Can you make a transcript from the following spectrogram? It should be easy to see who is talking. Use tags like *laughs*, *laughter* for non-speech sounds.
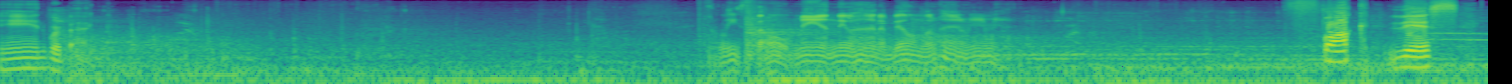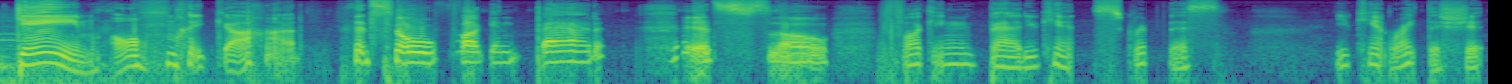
Speaker 1: And we're back. At least the old man knew how to build them. Fuck this game! Oh *laughs* my god. It's so fucking bad. It's so fucking bad. You can't script this. You can't write this shit.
